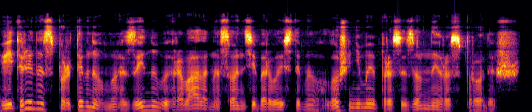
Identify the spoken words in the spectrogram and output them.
Вітрина спортивного магазину вигравала на сонці барвистими оголошеннями про сезонний розпродаж.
